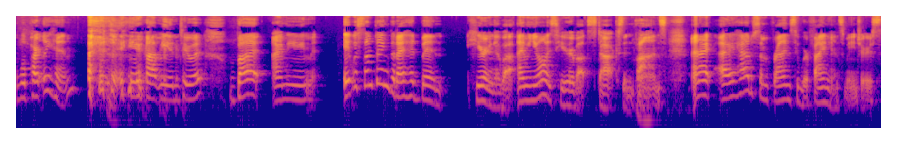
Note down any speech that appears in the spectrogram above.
well, partly him. he got me into it. But, I mean, it was something that I had been hearing about. I mean, you always hear about stocks and bonds. And I, I had some friends who were finance majors,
